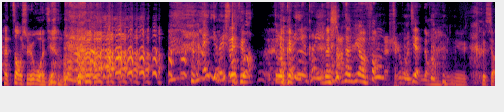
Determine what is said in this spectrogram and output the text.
还造水火箭吗？哎，你没说错，对可以，也可以。在沙滩边上放着水火箭的话，那个科小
